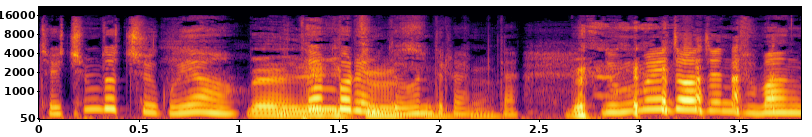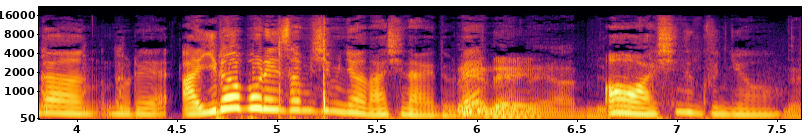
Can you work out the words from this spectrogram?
저희 춤도 추고요. 네, 탬버린도. 흔들합니다. 눈물 젖은 두만강 노래. 아 잃어버린 30년 아시나요 노래? 네. 네네네 압니다. 어 아시는군요. 네,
